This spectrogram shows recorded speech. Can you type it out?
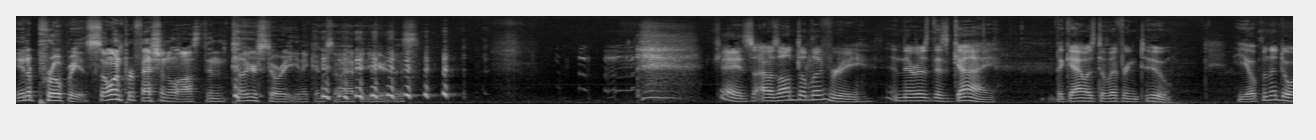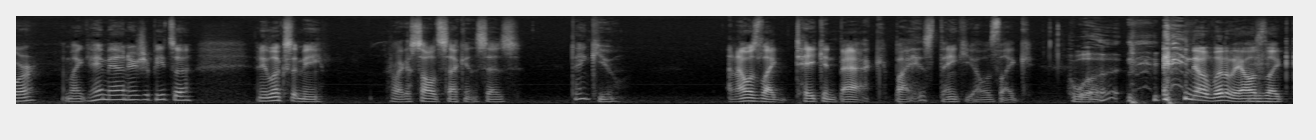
inappropriate. So unprofessional, Austin. Tell your story, Enoch. I'm so happy to hear this. Okay, so I was on delivery, and there was this guy. The guy was delivering too. He opened the door. I'm like, "Hey, man, here's your pizza," and he looks at me for like a solid second and says, "Thank you." And I was like taken back by his thank you. I was like, What? no, literally, I was like,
